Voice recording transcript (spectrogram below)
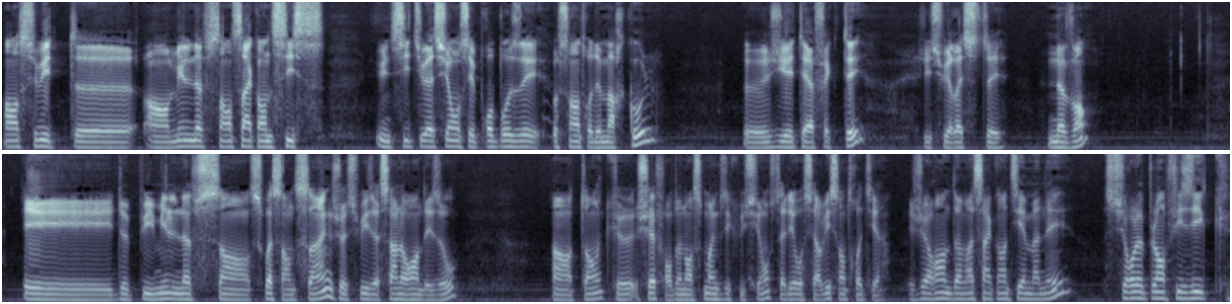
Ensuite, euh, en 1956, une situation s'est proposée au centre de Marcoule. Euh, j'y ai été affecté. J'y suis resté 9 ans. Et depuis 1965, je suis à Saint-Laurent-des-Eaux en tant que chef ordonnancement exécution, c'est-à-dire au service entretien. Je rentre dans ma cinquantième année. Sur le plan physique,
